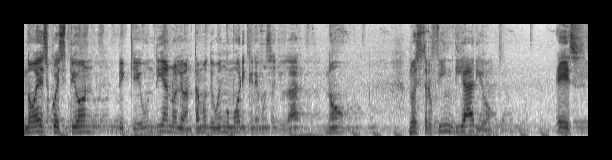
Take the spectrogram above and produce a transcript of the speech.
No es cuestión de que un día nos levantamos de buen humor y queremos ayudar. No, nuestro fin diario es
